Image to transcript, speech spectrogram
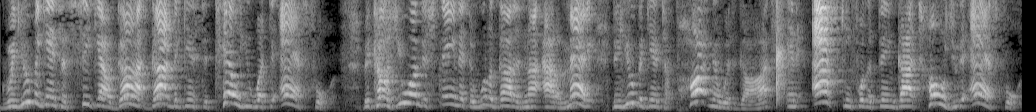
When you begin to seek out God, God begins to tell you what to ask for because you understand that the will of God is not automatic, then you begin to partner with God in asking for the thing God told you to ask for.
